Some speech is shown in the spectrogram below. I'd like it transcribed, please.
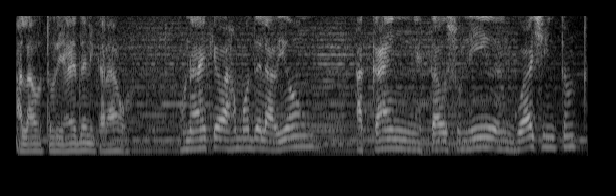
a las autoridades de Nicaragua. Una vez que bajamos del avión, acá en Estados Unidos, en Washington,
